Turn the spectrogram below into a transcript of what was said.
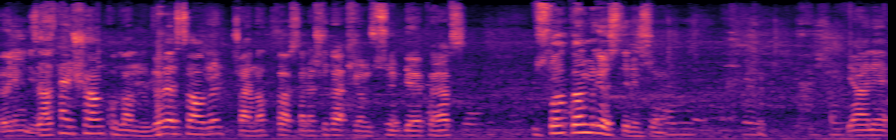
Öyle mi diyorsun? Zaten şu an kullandım. LOL hesabı ben hatta sana şu da görüntüsünü videoya koyarsın. Ustalıklarımı göstereyim sana. Yani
